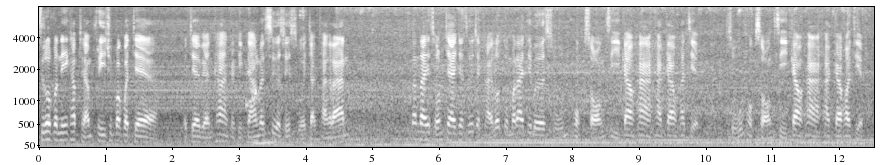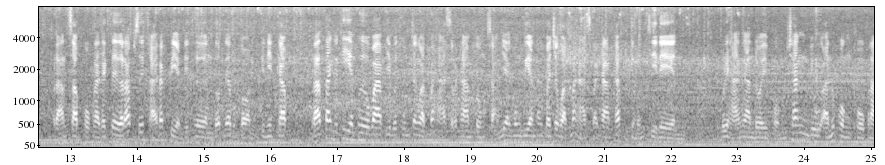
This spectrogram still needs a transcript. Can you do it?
ซื้อรถวันนี้ครับแถมฟรีชุดบล็อกประแจประแจแหวนข้างกระติกน้ำและเสื้อสวยๆจากทางร้านท่านใดสนใจจะซื้อจะขายรถโทรมาได้ที่เบอร์ 0624955957 0624955957 ร้านซับโพไพรเทคเตอร์รับซื้อขายรับเปลี่ยนดีเทิร์นรถและอุปกรณ์พินิจครับ ร้านตั้งอยู่ที่อำเภอวาปีปทุมจังหวัดมหาสารคามตรงสามแยกวงเวียนทางไปจังหวัดมหาสารคามครับถนนสีเลน บริหารงานโดยผมช่างยูอนุพงศ์โพไพร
